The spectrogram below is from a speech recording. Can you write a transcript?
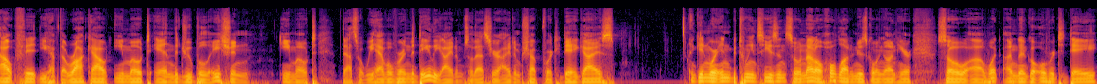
outfit. You have the Rock Out emote and the Jubilation emote. That's what we have over in the daily item. So that's your item shop for today, guys. Again, we're in between seasons, so not a whole lot of news going on here. So, uh, what I'm going to go over today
